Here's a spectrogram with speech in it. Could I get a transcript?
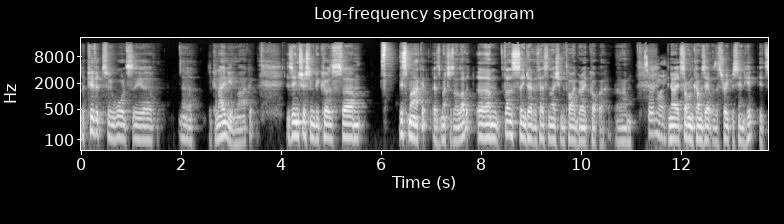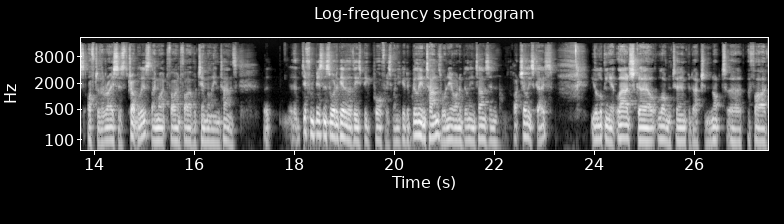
the pivot towards the uh, uh, the Canadian market is interesting because um, this market, as much as I love it, um, does seem to have a fascination with high grade copper. Um, Certainly. You know, if someone comes out with a 3% hit, it's off to the races. The trouble is, they might find five or 10 million tonnes. But a different business altogether, these big porphyries. When you get a billion tonnes, or near on a billion tonnes in Hot Chili's case, you're looking at large scale, long term production, not uh, a five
